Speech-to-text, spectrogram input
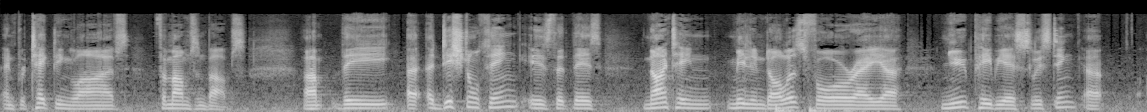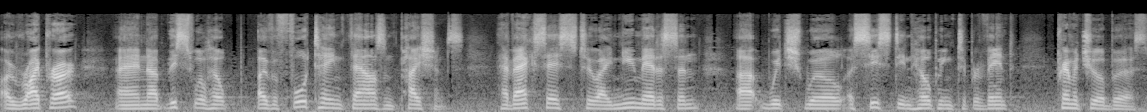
and protecting lives for mums and bubs. Um, the uh, additional thing is that there's $19 million for a uh, new PBS listing, uh, Oripro, and uh, this will help over 14,000 patients have access to a new medicine uh, which will assist in helping to prevent premature birth.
